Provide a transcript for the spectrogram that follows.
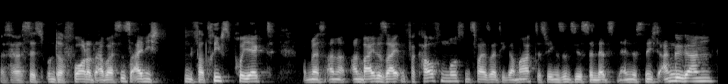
was heißt jetzt unterfordert, aber es ist eigentlich ein Vertriebsprojekt, weil man es an, an, beide Seiten verkaufen muss, ein zweiseitiger Markt, deswegen sind sie es dann letzten Endes nicht angegangen.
